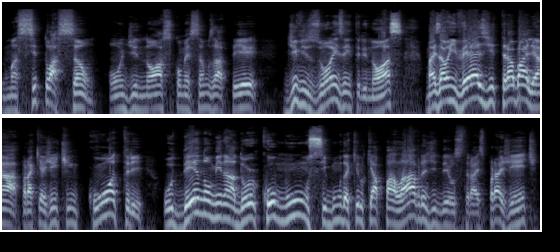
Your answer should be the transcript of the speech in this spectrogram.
uma situação onde nós começamos a ter divisões entre nós, mas ao invés de trabalhar para que a gente encontre o denominador comum segundo aquilo que a palavra de Deus traz para a gente,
